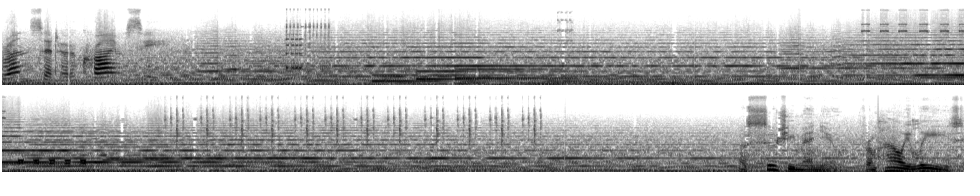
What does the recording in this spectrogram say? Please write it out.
Runciter crime scene. A sushi menu from Howie Lee's.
